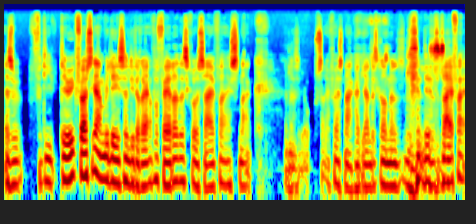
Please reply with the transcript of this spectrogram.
altså, fordi det er jo ikke første gang, vi læser litterære forfattere, der skriver sci-fi-snak, eller jo, sci-fi-snak har de aldrig skrevet, men læser sci-fi.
